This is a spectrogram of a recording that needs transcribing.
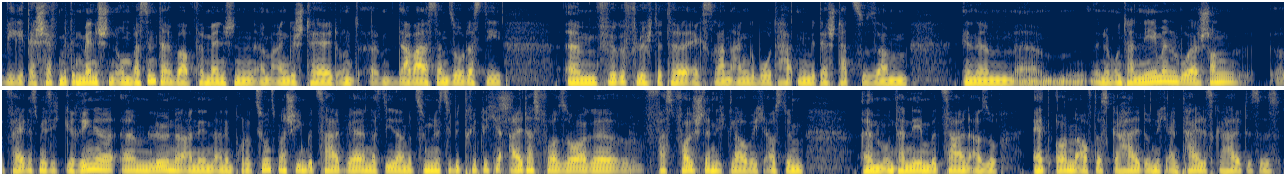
wie geht der Chef mit den Menschen um? Was sind da überhaupt für Menschen ähm, angestellt? Und ähm, da war es dann so, dass die ähm, für Geflüchtete extra ein Angebot hatten mit der Stadt zusammen in einem, ähm, in einem Unternehmen, wo er schon verhältnismäßig geringe ähm, Löhne an den, an den Produktionsmaschinen bezahlt werden, dass die dann zumindest die betriebliche Altersvorsorge fast vollständig, glaube ich, aus dem ähm, Unternehmen bezahlen, also Add-on auf das Gehalt und nicht ein Teil des Gehaltes ist.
